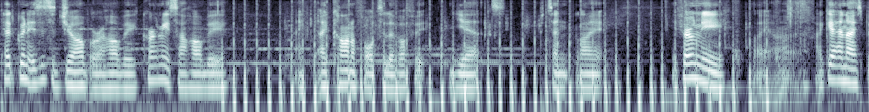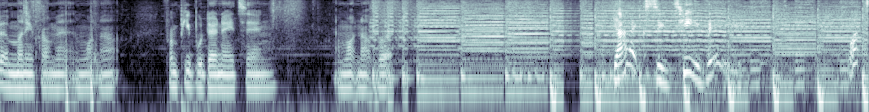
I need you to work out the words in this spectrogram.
Pedguin, is this a job or a hobby? Currently it's a hobby. I, I can't afford to live off it yet. Pretend, like, if only, like, uh, I get a nice bit of money from it and whatnot. From people donating and whatnot, but... Galaxy TV? What?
